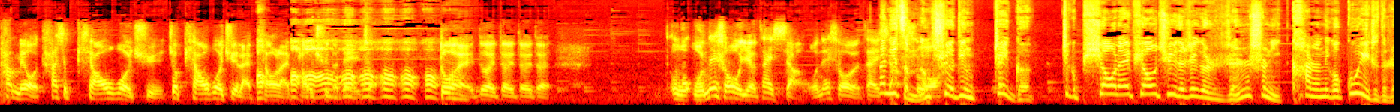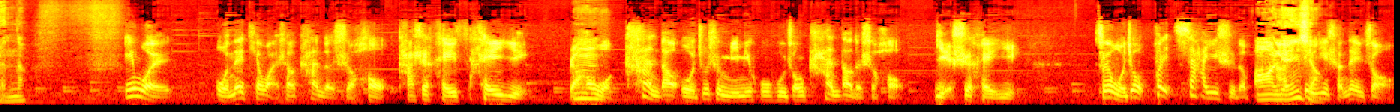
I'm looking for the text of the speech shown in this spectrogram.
他没有，它是飘过去，就飘过去来飘来飘去的那一种。哦哦哦，对对对对对。我我那时候也在想，我那时候也在想。那你怎么能确定这个这个飘来飘去的这个人是你看着那个跪着的人呢？因为我那天晚上看的时候，它是黑黑影，然后我看到我就是迷迷糊糊中看到的时候也是黑影。所以我就会下意识的把它定义成那种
